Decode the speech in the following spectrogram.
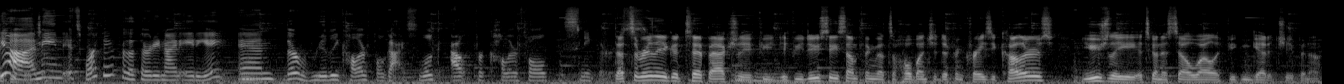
yeah, I mean, it's worth it for the thirty nine eighty eight, mm. and they're really colorful, guys. Look out for colorful sneakers. That's a really a good tip, actually. If you mm-hmm. if you do see something that's a whole bunch of different crazy colors, usually it's going to sell well if you can get it cheap enough.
